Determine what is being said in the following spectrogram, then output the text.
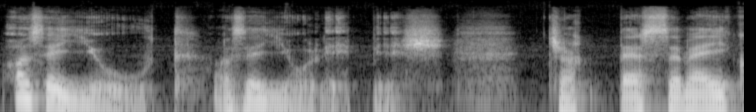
az egy jó út, az egy jó lépés. Csak persze melyik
